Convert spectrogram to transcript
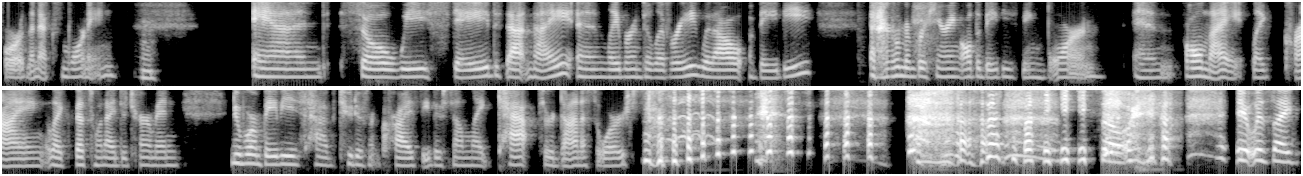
for the next morning Mm. And so we stayed that night in labor and delivery without a baby and i remember hearing all the babies being born and all night like crying like that's when i determined newborn babies have two different cries they either sound like cats or dinosaurs That's funny. so yeah, it was like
